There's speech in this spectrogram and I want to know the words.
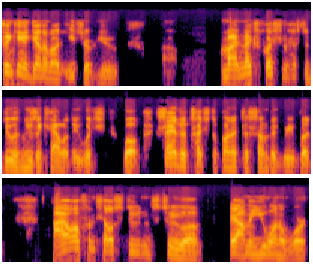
thinking again about each of you, uh, my next question has to do with musicality, which, well, Sandra touched upon it to some degree, but I often tell students to, uh, yeah, I mean, you want to work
